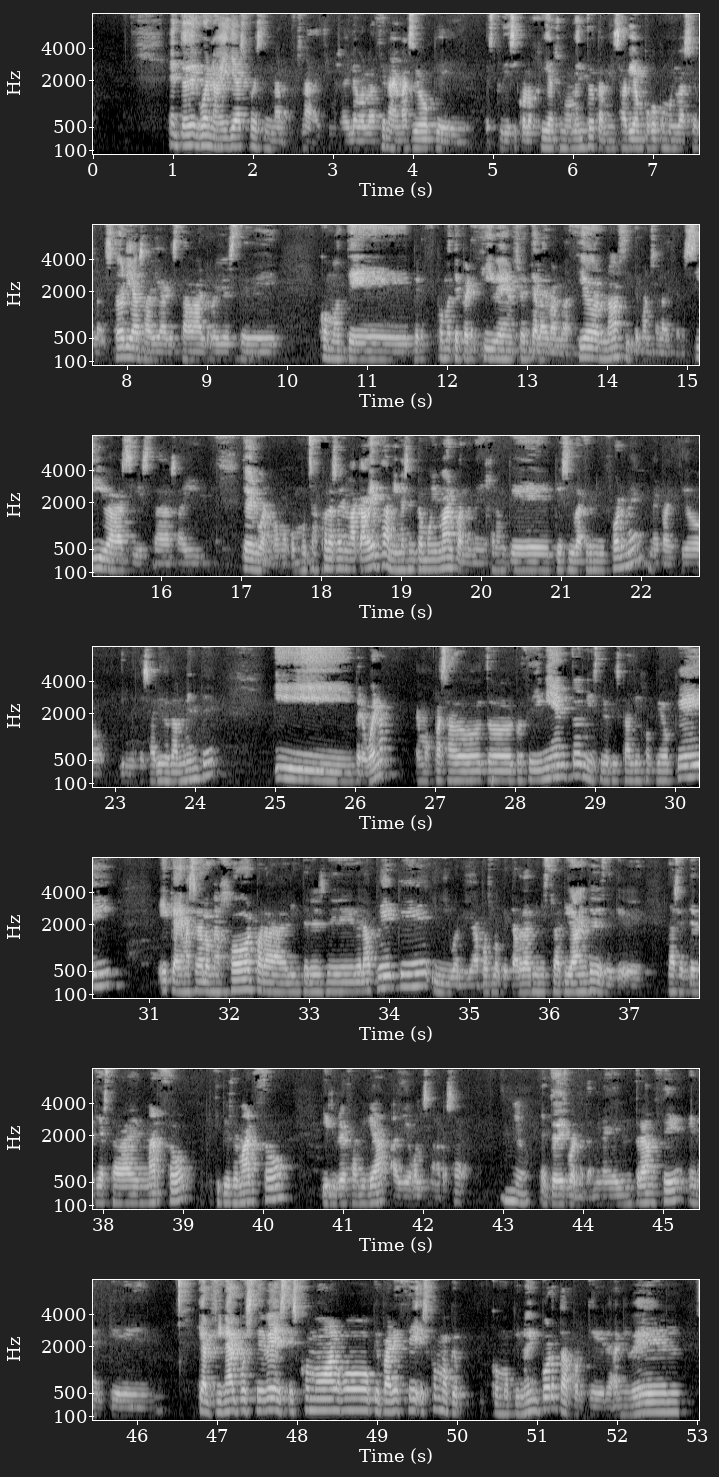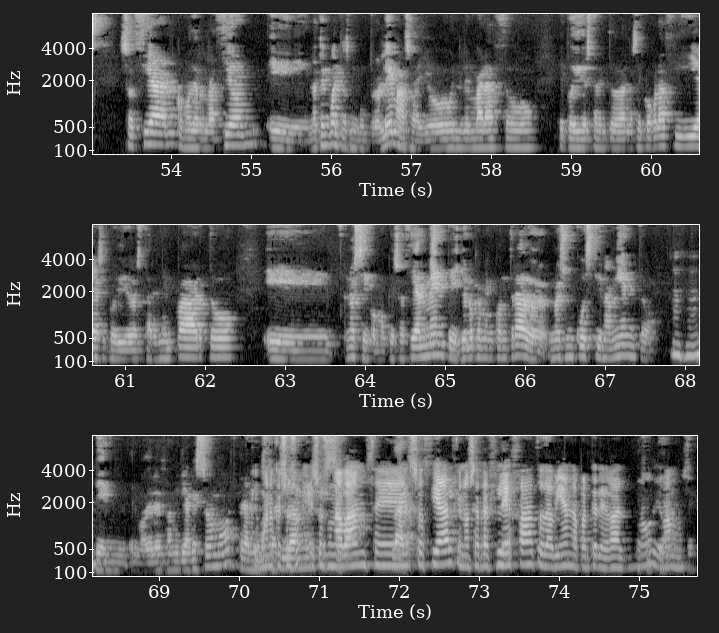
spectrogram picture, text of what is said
Entonces, bueno, ellas, pues nada, pues nada, decimos ahí la evaluación. Además, yo que estudié psicología en su momento, también sabía un poco cómo iba a ser la historia, sabía que estaba el rollo este de cómo te, cómo te perciben frente a la evaluación, ¿no? Si te pones a la defensiva, si estás ahí. Entonces, bueno, como con muchas cosas en la cabeza, a mí me sentó muy mal cuando me dijeron que, que se iba a hacer un informe, me pareció innecesario totalmente. Y, pero bueno, hemos pasado todo el procedimiento, el Ministerio Fiscal dijo que ok, eh, que además era lo mejor para el interés de, de la PEQE y bueno, ya pues lo que tarda administrativamente desde que la sentencia estaba en marzo, principios de marzo, y el libro de familia ha llegado la semana pasada. Ya. Entonces, bueno, también ahí hay un trance en el que, que al final pues te ves, es como algo que parece, es como que, como que no importa porque a nivel social, como de relación, eh, no te encuentras ningún problema. O sea, yo en el embarazo he podido estar en todas las ecografías, he podido estar en el parto, eh, no sé, como que socialmente yo lo que me he encontrado no es un cuestionamiento del del modelo de familia que somos, pero Que bueno, que eso es, eso es un sí. avance Claro. social que no se refleja todavía en la parte legal, ¿no? Digamos.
